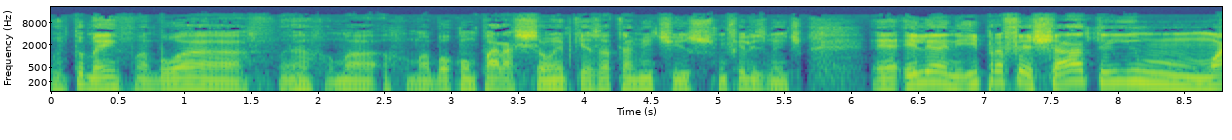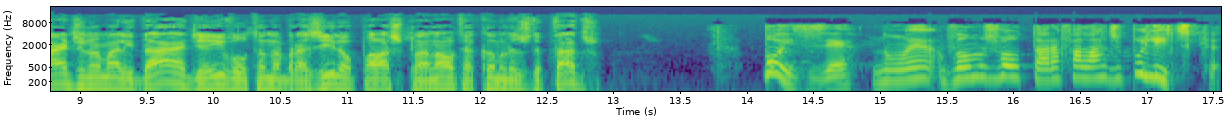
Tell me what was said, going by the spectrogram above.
Muito bem, uma boa, é, uma, uma boa comparação, hein, porque é exatamente isso, infelizmente. É, Eliane, e para fechar, tem um ar de normalidade aí, voltando a Brasília, ao Palácio Planalto e à Câmara dos Deputados? Pois é, não é? Vamos voltar a falar de política.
